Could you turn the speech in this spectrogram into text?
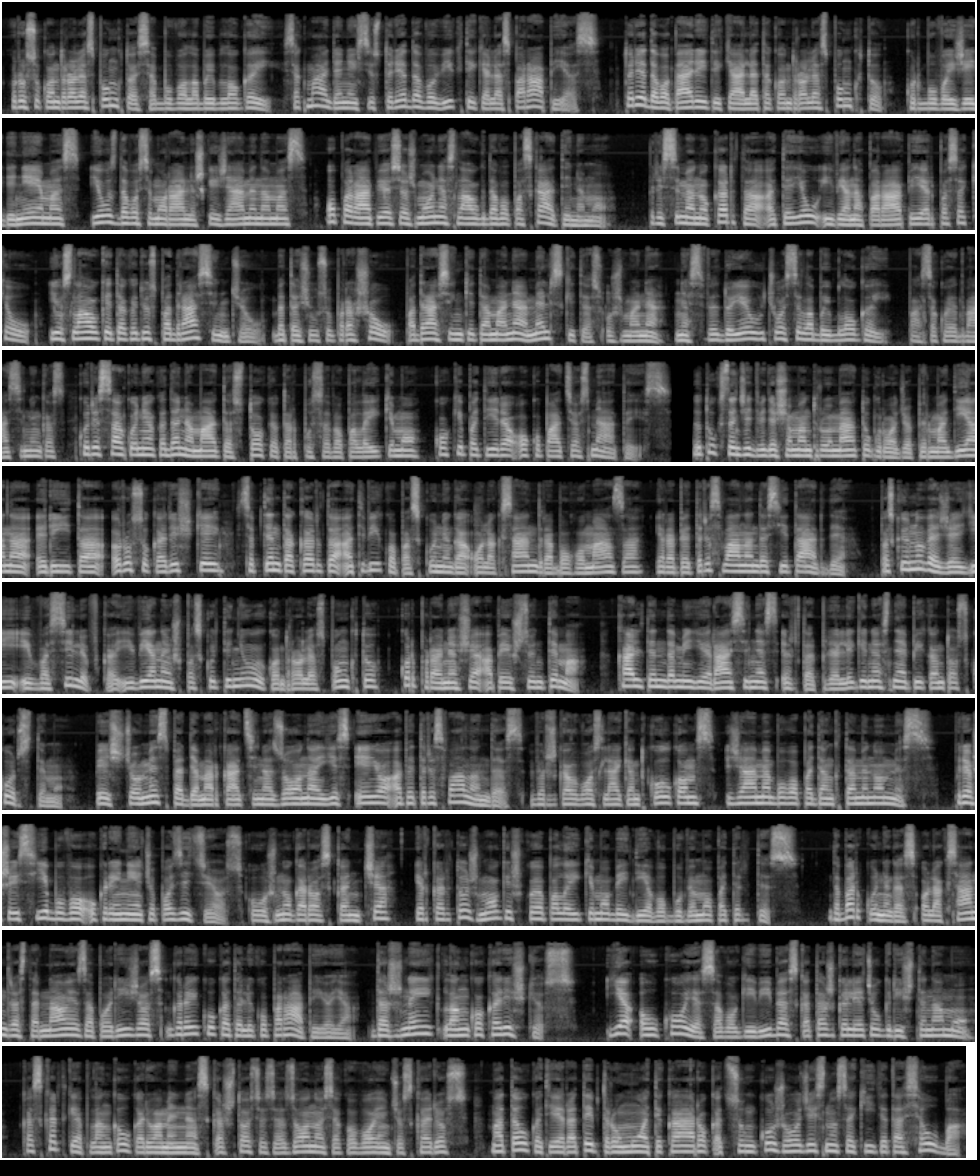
Rusų kontrolės punktuose buvo labai blogai. Sekmadieniais jis turėdavo vykti į kelias parapijas. Turėdavo pereiti keletą kontrolės punktų, kur buvo įžeidinėjimas, jausdavosi morališkai žeminamas, o parapijose žmonės laukdavo paskatinimo. Prisimenu kartą atėjau į vieną parapiją ir pasakiau, jūs laukite, kad jūs padrasinčiau, bet aš jūsų prašau, padrasinkite mane, melskitės už mane, nes viduje jaučiuosi labai blogai, pasakoja dvasininkas, kuris sako niekada nematęs tokio tarpusavio palaikymo, kokį patyrė okupacijos metais. 2022 m. gruodžio 1 dieną rytą rusų kariškiai septintą kartą atvyko pas kunigą Aleksandrą Bohomazą ir apie tris valandas jį tardė. Paskui nuvežė jį į Vasilivką, į vieną iš paskutiniųjų kontrolės punktų, kur pranešė apie išsiuntimą, kaltindami jį rasinės ir tarp religinės neapykantos kurstimu. Pėsčiomis per demarkacinę zoną jis ėjo apie tris valandas, virš galvos lekiant kulkoms, žemė buvo padengta minomis. Priešais jį buvo ukrainiečių pozicijos, o už nugaros kančia ir kartu žmogiškojo palaikymo bei Dievo buvimo patirtis. Dabar kunigas Aleksandras tarnauja Zaporyžios graikų katalikų parapijoje. Dažnai lanko kariškius. Jie aukoja savo gyvybės, kad aš galėčiau grįžti namo. Kas kart, kai aplankau kariuomenės karštosiuose zonuose kovojančius karius, matau, kad jie yra taip traumuoti karo, kad sunku žodžiais nusakyti tą siaubą.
